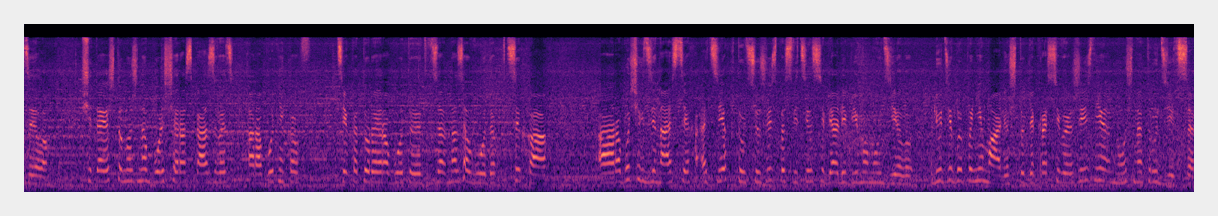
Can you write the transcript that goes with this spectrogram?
в целом. Считаю, что нужно больше рассказывать о работниках те, которые работают на заводах, в цехах, о рабочих династиях, о тех, кто всю жизнь посвятил себя любимому делу. Люди бы понимали, что для красивой жизни нужно трудиться.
